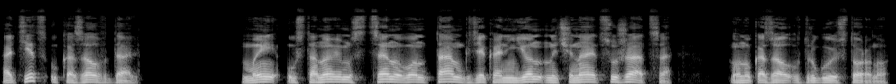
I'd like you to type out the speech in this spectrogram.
Отец указал вдаль. Мы установим сцену вон там, где каньон начинает сужаться. Он указал в другую сторону.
